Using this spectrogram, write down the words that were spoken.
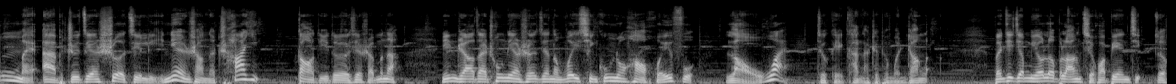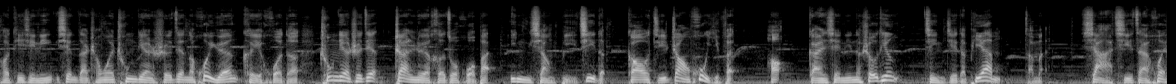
中美 App 之间设计理念上的差异到底都有些什么呢？您只要在充电时间的微信公众号回复“老外”。就可以看到这篇文章了。本期节目由勒布朗企划编辑。最后提醒您，现在成为充电时间的会员，可以获得充电时间战略合作伙伴印象笔记的高级账户一份。好，感谢您的收听，进阶的 PM，咱们下期再会。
